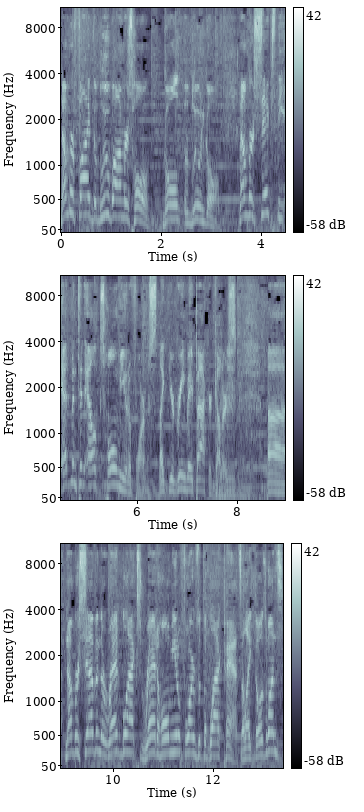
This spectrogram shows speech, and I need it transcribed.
Number five, the Blue Bombers home, gold, uh, blue and gold. Number six, the Edmonton Elks home uniforms, like your Green Bay Packer colors. Uh, number seven, the Red Blacks red home uniforms with the black pants. I like those ones.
